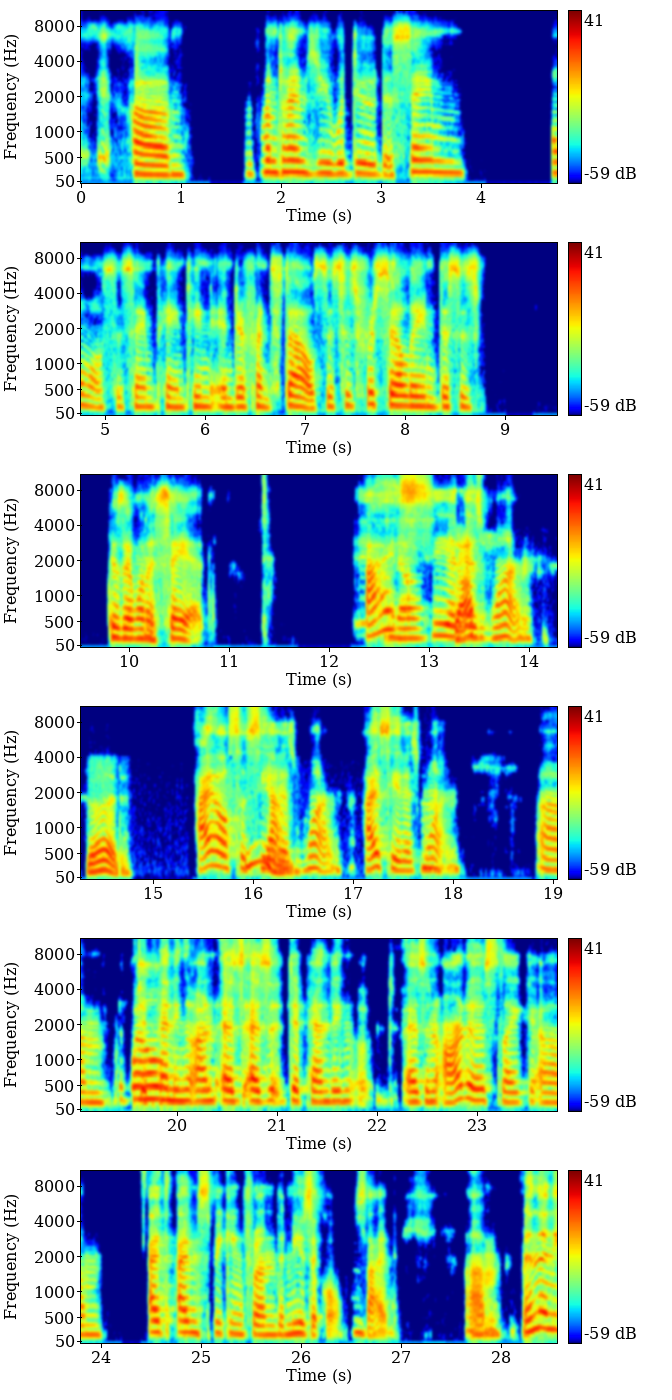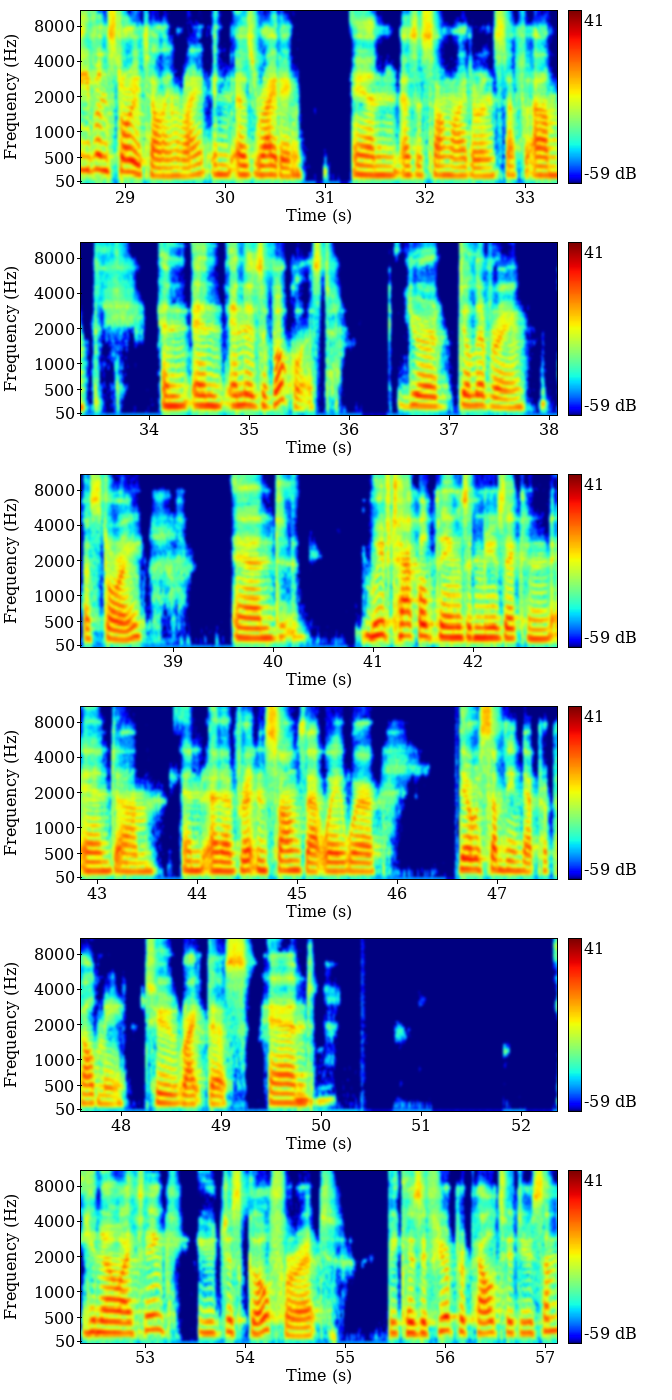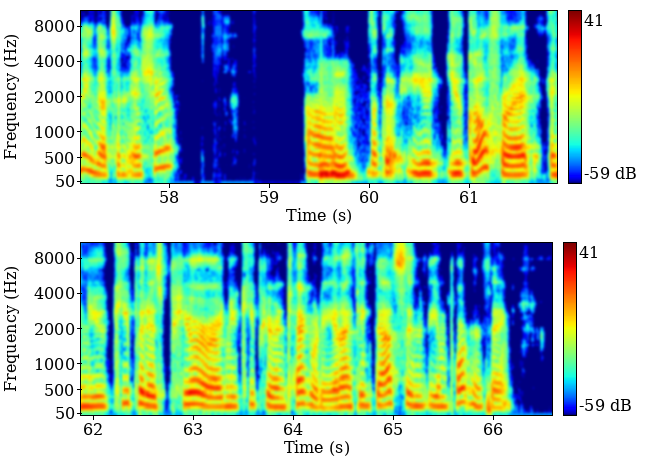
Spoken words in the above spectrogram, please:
um, sometimes you would do the same almost the same painting in different styles. This is for selling. This is because i want to say it. I you know, see it as one. good. I also see yeah. it as one. I see it as mm-hmm. one. Um well, depending on as as depending as an artist like um I, i'm speaking from the musical mm-hmm. side um and then even storytelling right in as writing and as a songwriter and stuff um and and and as a vocalist you're delivering a story and we've tackled things in music and and um and and I've written songs that way where there was something that propelled me to write this. And, mm-hmm. you know, I think you just go for it because if you're propelled to do something that's an issue, um, mm-hmm. look, uh, you you go for it and you keep it as pure and you keep your integrity. And I think that's the important thing.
